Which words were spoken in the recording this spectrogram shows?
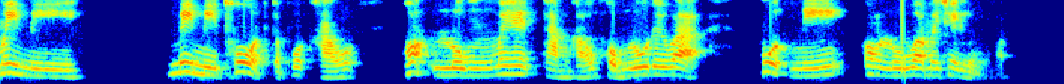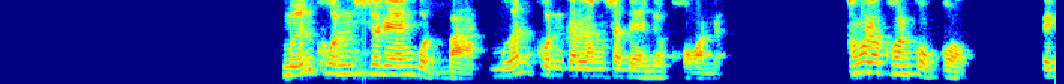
ไม่มีไม่มีโทษกับพวกเขา เพราะลุงไม่ได้ทำเขา ผมรู้ด้วยว่า พวกนี้ก็รู้ว่าไม่ใช่ลุงครับ เหมือนคนแสดงบทบาท เหมือนคนกำลังแสดงละครน่ะคำว่าละครกกอกเป็น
